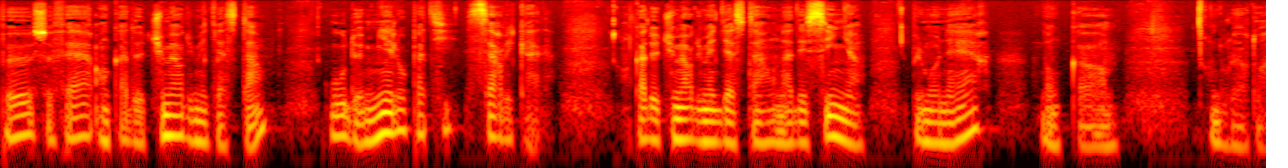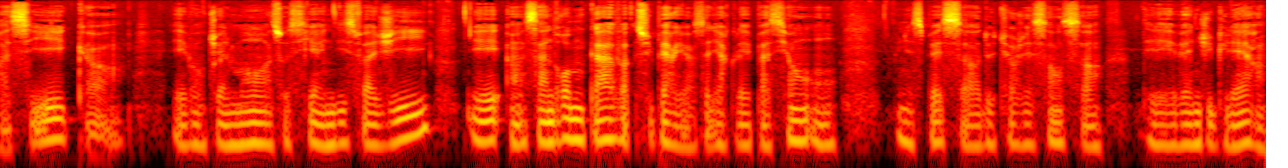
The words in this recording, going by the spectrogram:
peut se faire en cas de tumeur du médiastin ou de myélopathie cervicale. Cas de tumeur du médiastin, on a des signes pulmonaires, donc euh, douleur thoracique, euh, éventuellement associée à une dysphagie et un syndrome cave supérieur, c'est-à-dire que les patients ont une espèce euh, de turgescence des veines jugulaires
